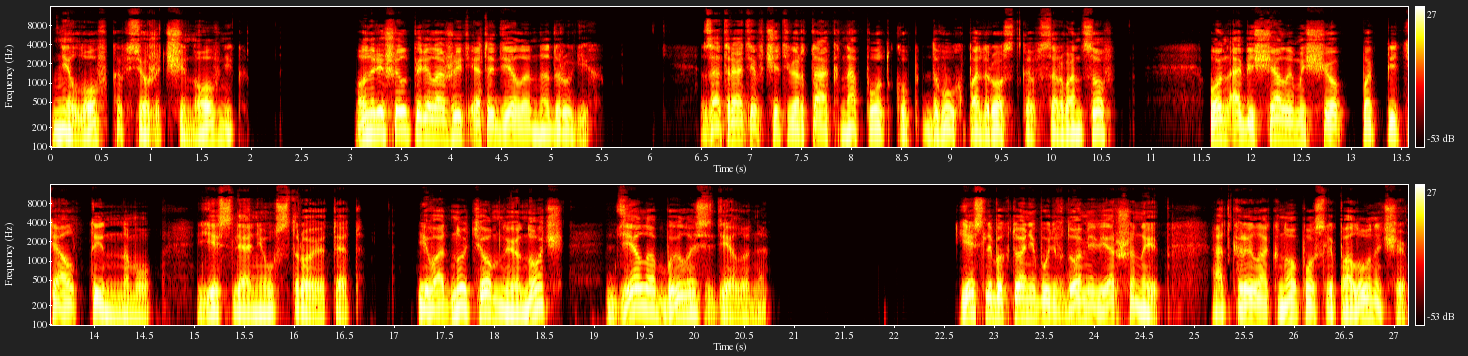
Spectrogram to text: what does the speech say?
Неловко, все же чиновник. Он решил переложить это дело на других. Затратив четвертак на подкуп двух подростков-сорванцов, он обещал им еще по пятиалтынному, если они устроят это. И в одну темную ночь дело было сделано. Если бы кто-нибудь в доме Вершины открыл окно после полуночи,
